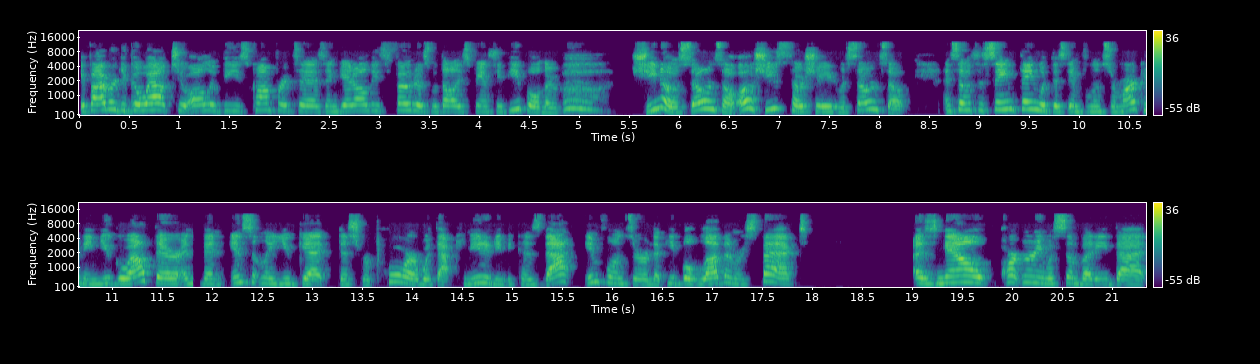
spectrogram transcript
if I were to go out to all of these conferences and get all these photos with all these fancy people, they're, oh, she knows so and so. Oh, she's associated with so and so. And so it's the same thing with this influencer marketing. You go out there and then instantly you get this rapport with that community because that influencer that people love and respect is now partnering with somebody that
